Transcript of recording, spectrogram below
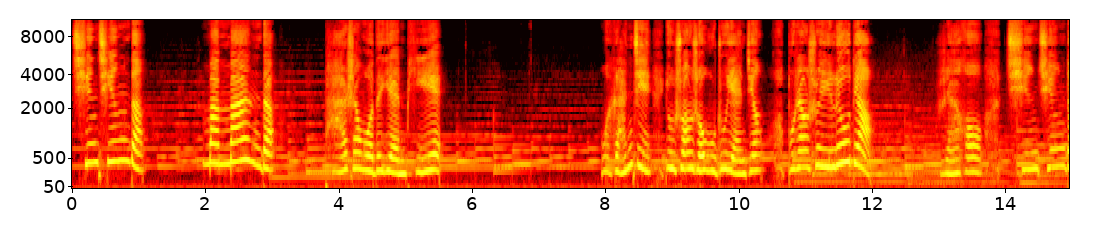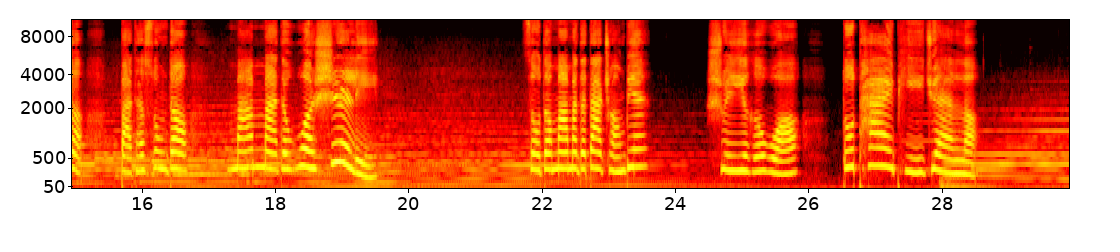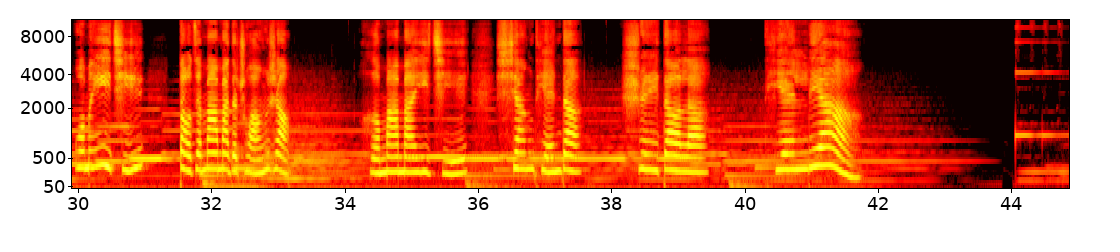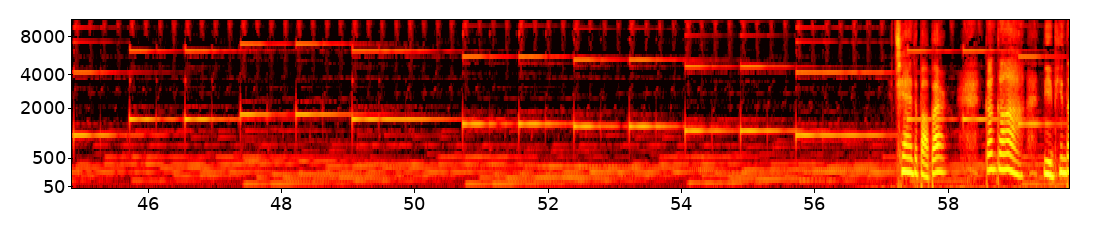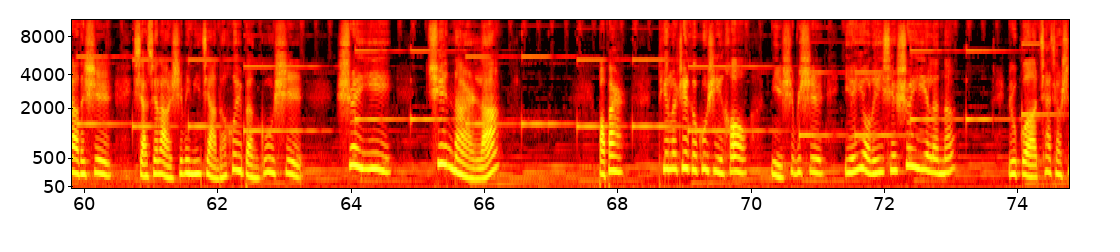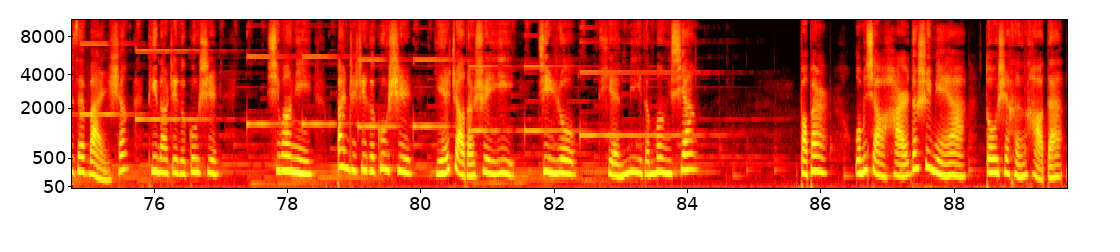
轻轻的、慢慢的爬上我的眼皮。我赶紧用双手捂住眼睛，不让睡意溜掉，然后轻轻的把它送到妈妈的卧室里。走到妈妈的大床边，睡意和我都太疲倦了。我们一起倒在妈妈的床上，和妈妈一起香甜的。睡到了天亮。亲爱的宝贝儿刚刚啊你听到的是小学老师为你讲的绘本故事睡意去哪儿了？宝贝儿，听了这个故事以后，你是不是也有了一些睡意了呢？如果恰巧是在晚上听到这个故事，希望你伴着这个故事也找到睡意，进入甜蜜的梦乡。宝贝儿，我们小孩的睡眠呀都是很好的，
